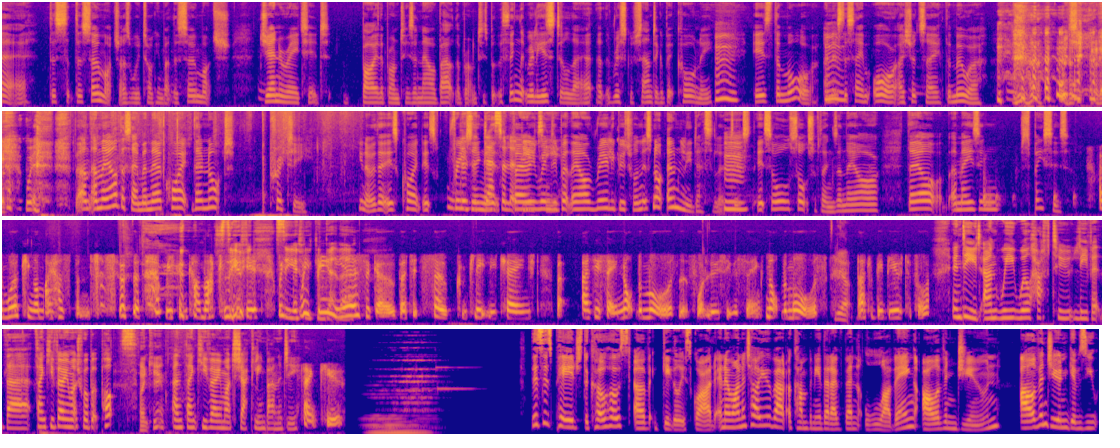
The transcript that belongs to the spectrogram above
there's, there's so much, as we we're talking about, there's so much generated by the Brontes and now about the Brontes. But the thing that really is still there, at the risk of sounding a bit corny, Mm. is the moor. And it's the same, or I should say, the moor. Which- and, and they are the same, and they're quite, they're not pretty. You know, that it's quite. It's freezing and it's very beauty. windy, but they are really beautiful. And it's not only desolate; Mm. it's it's all sorts of things, and they are they are amazing spaces. I'm working on my husband so that we can come up and See if you- it. We, see if we've can been get there. years ago, but it's so completely changed. But as you say, not the moors. That's what Lucy was saying. Not the moors. Yeah. That'll be beautiful. Indeed, and we will have to leave it there. Thank you very much, Robert Potts, thank you. and thank you very much, Jacqueline Banerjee. Thank you. This is Paige, the co-host of Giggly Squad, and I want to tell you about a company that I've been loving, Olive and June. Olive and June gives you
